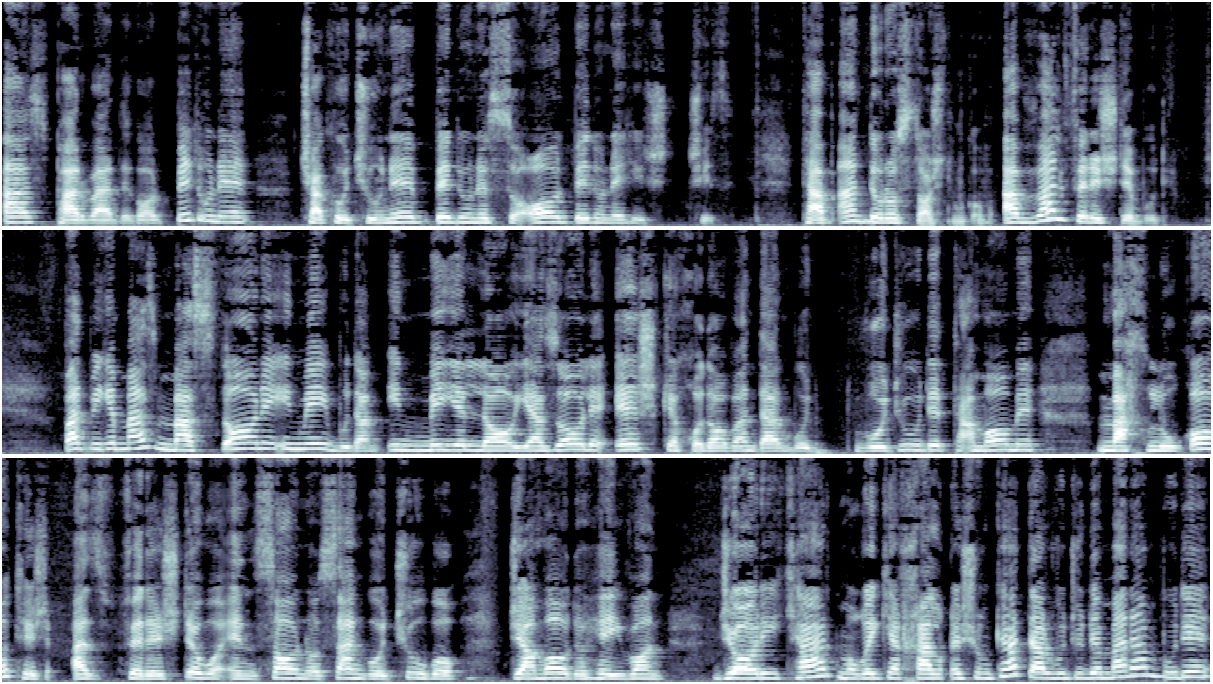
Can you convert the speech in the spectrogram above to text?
از پروردگار بدون چکوچونه بدون سوال بدون هیچ چیز. طبعا درست داشت می‌گفت. اول فرشته بودیم. بعد میگه من مستان این می بودم. این می لایزال عشق که خداوند در وجود تمام مخلوقاتش از فرشته و انسان و سنگ و چوب و جماد و حیوان جاری کرد موقعی که خلقشون کرد در وجود منم بوده.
